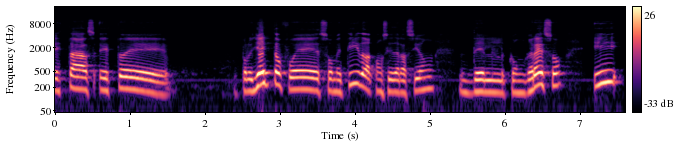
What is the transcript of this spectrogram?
este proyecto fue sometido a consideración del Congreso y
